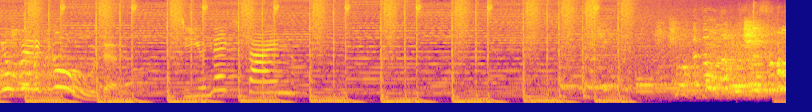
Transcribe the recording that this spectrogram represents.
you're very good. See you next time.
